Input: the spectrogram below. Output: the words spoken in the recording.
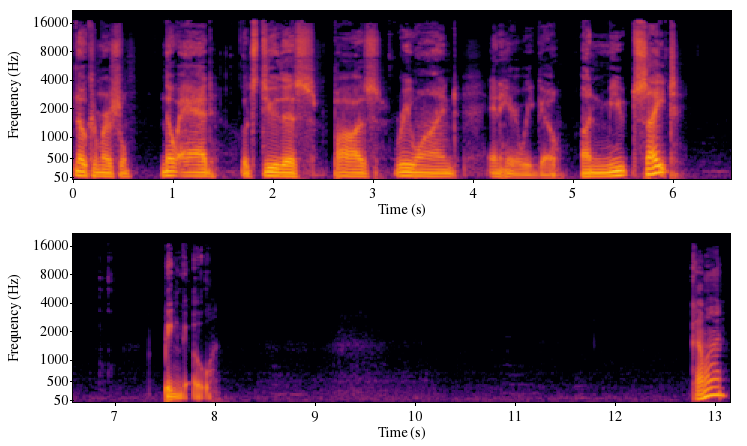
no commercial, no ad. Let's do this. Pause, rewind, and here we go. Unmute site. Bingo. Come on.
